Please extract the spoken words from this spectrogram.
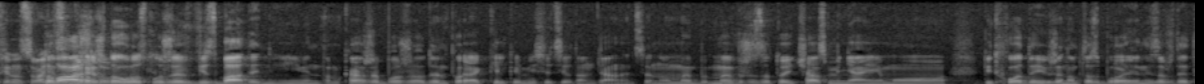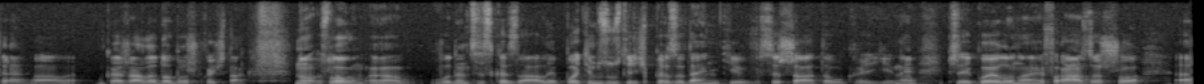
фінансування. Товариш довго. служив в Візбадені, і він там каже, боже, один проект кілька місяців там тягнеться. Ну, ми, ми вже за той час міняємо підходи, і вже нам та зброя не завжди треба. Але ну, каже, але добре, що хоч так. Ну, словом, е, вони це сказали. Потім зустріч президентів США та України, після якої лунає фраза, що е,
